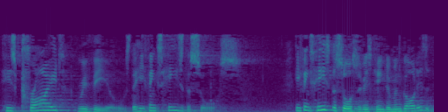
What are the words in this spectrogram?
His pride reveals that he thinks he's the source. He thinks he's the source of his kingdom and God isn't.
